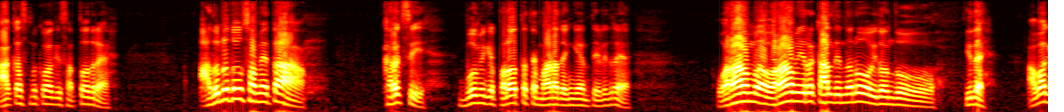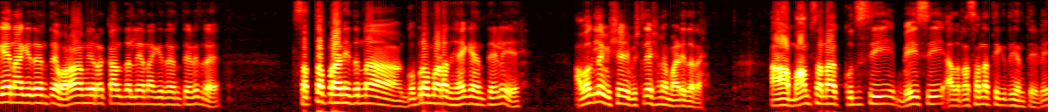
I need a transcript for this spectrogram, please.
ಆಕಸ್ಮಿಕವಾಗಿ ಸತ್ತೋದ್ರೆ ಅದನ್ನದು ಸಮೇತ ಕರಗಿಸಿ ಭೂಮಿಗೆ ಫಲವತ್ತತೆ ಮಾಡೋದು ಹೆಂಗೆ ಅಂತ ವರಾಮ ವರಾಮ ಇರೋ ಕಾಲದಿಂದನೂ ಇದೊಂದು ಇದೆ. ಅವಾಗ ಏನಾಗಿದೆ ಅಂತೆ ಹೊರಾಮೀರ ಕಾಲದಲ್ಲಿ ಏನಾಗಿದೆ ಅಂತ ಹೇಳಿದರೆ, ಸತ್ತ ಪ್ರಾಣಿ ಇದನ್ನು ಗೊಬ್ಬರ ಮಾಡೋದು ಹೇಗೆ ಅಂತೇಳಿ ಅವಾಗಲೇ ವಿಶೇಷ ವಿಶ್ಲೇಷಣೆ ಮಾಡಿದ್ದಾರೆ. ಆ ಮಾಂಸನ ಕುದಿಸಿ, ಬೇಯಿಸಿ, ಅದರ ರಸನ ತೆಗ್ದು ಅಂತೇಳಿ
